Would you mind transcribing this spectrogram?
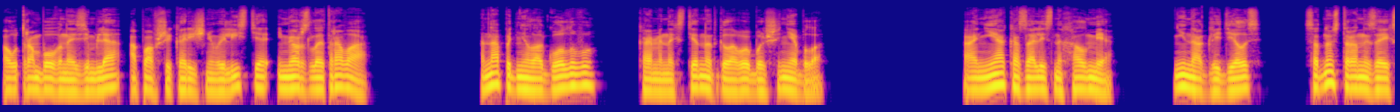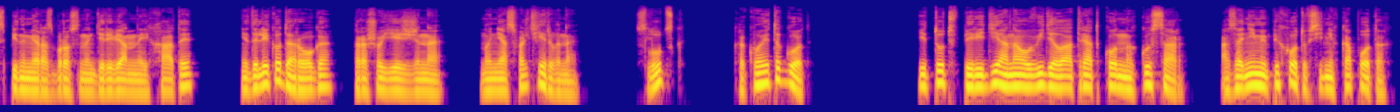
а утрамбованная земля, опавшие коричневые листья и мерзлая трава. Она подняла голову, каменных стен над головой больше не было. Они оказались на холме. Нина огляделась. С одной стороны за их спинами разбросаны деревянные хаты, недалеко дорога, хорошо езженная, но не асфальтированная. Слуцк? Какой это год? И тут впереди она увидела отряд конных гусар, а за ними пехоту в синих капотах.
